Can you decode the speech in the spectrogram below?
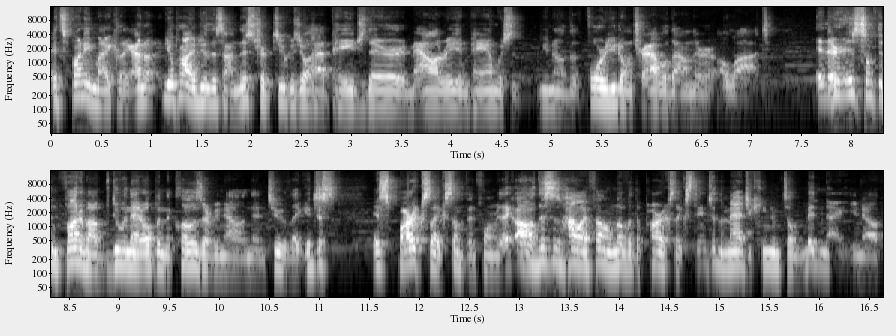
it's funny, Mike. Like, I don't. You'll probably do this on this trip too, because you'll have Paige there and Mallory and Pam, which is you know the four you don't travel down there a lot. And there is something fun about doing that open to close every now and then too. Like it just it sparks like something for me. Like, oh, this is how I fell in love with the parks. Like staying to the Magic Kingdom till midnight. You know.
